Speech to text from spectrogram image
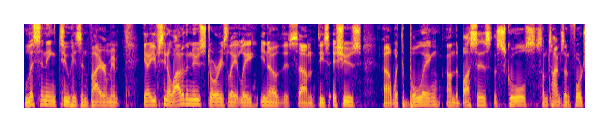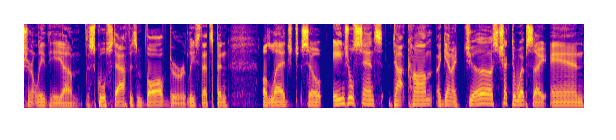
listening to his environment, you know, you've seen a lot of the news stories lately. You know, this um, these issues uh, with the bullying on the buses, the schools. Sometimes, unfortunately, the um, the school staff is involved, or at least that's been alleged. So angelsense.com. Again, I just checked the website and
